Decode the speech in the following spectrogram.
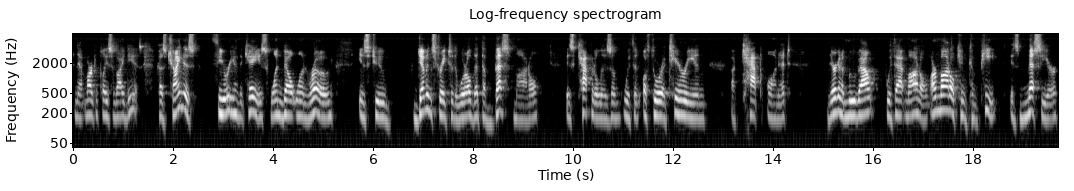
in that marketplace of ideas because China's theory of the case, one belt, one road, is to demonstrate to the world that the best model is capitalism with an authoritarian uh, cap on it. They're going to move out with that model. Our model can compete, it's messier,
